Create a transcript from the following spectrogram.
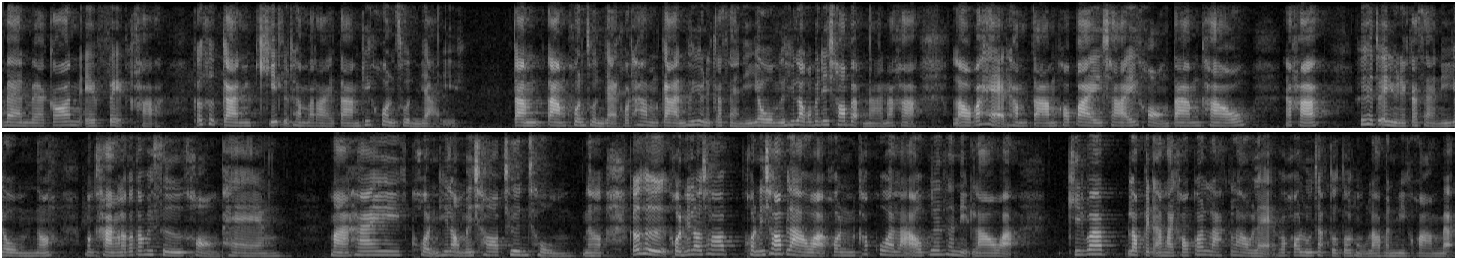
แบรนด์แวกอนเอฟเฟกค่ะ ก็คือการคิดหรือทำอะไรตามที่คนส่วนใหญ่ ตามตามคนส่วนใหญ่เขาทำกันเพื่ออยู่ในกระแสนิยมโดยที่เราก็ไม่ได้ชอบแบบนั้นนะคะ เราก็แห่ทำตามเขาไปใช้ของตามเขานะคะ เพื่อให้ตัวเองอยู่ในกระแสนิยมเนาะบางครั้งเราก็ต้องไปซื้อของแพง มาให้คนที่เราไม่ชอบชื่นชมเนาะก็คือคนที่เราชอบคนที่ชอบเราอะ่ะ คนครอบครัวเราเพื่อนสนิทเราอะ่ะ คิดว่าเราเป็นอะไรเขาก็รักเราแหละเพราะเขารู้จักตัวตนของเรา มันมีความแบบ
